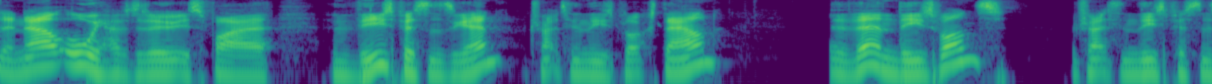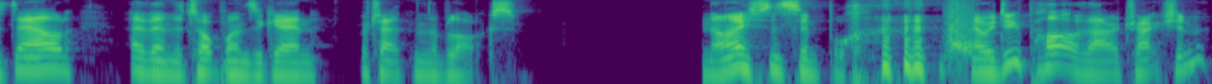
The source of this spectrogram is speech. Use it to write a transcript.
So now all we have to do is fire these pistons again, retracting these blocks down, then these ones, retracting these pistons down, and then the top ones again, retracting the blocks. Nice and simple. now we do part of that retraction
